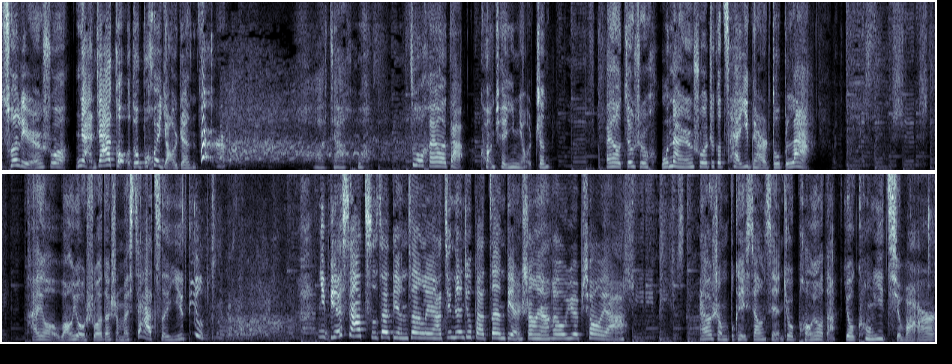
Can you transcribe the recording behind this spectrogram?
村里人说俺家狗都不会咬人。好家伙，最后还要打狂犬疫苗针。还有就是湖南人说这个菜一点都不辣。还有网友说的什么下次一定。你别下次再点赞了呀！今天就把赞点上呀！还有月票呀！还有什么不可以相信？就朋友的，有空一起玩儿。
